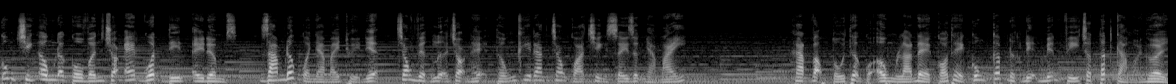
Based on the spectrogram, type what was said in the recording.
Cũng chính ông đã cố vấn cho Edward Dean Adams, giám đốc của nhà máy thủy điện trong việc lựa chọn hệ thống khi đang trong quá trình xây dựng nhà máy. Khát vọng tối thượng của ông là để có thể cung cấp được điện miễn phí cho tất cả mọi người.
